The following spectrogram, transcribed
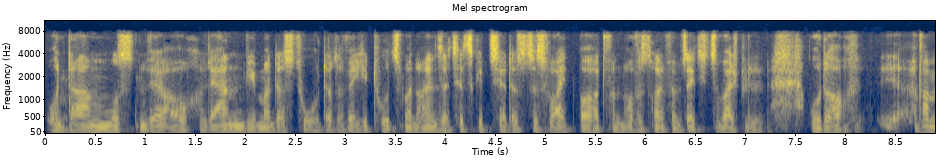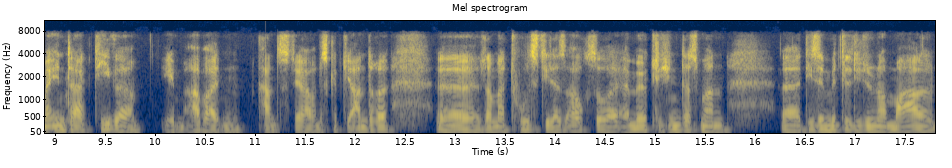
Und da mussten wir auch lernen, wie man das tut, also welche Tools man einsetzt. Jetzt gibt's ja das, das Whiteboard von Office 365 zum Beispiel, wo du auch einfach mal interaktiver eben arbeiten kannst. Ja, und es gibt ja andere, äh, sag mal, Tools, die das auch so ermöglichen, dass man äh, diese Mittel, die du normal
